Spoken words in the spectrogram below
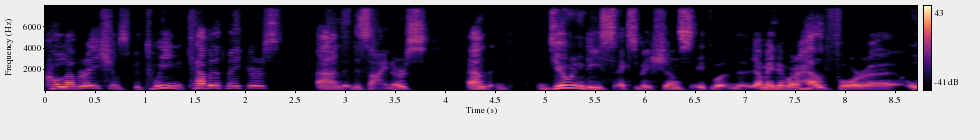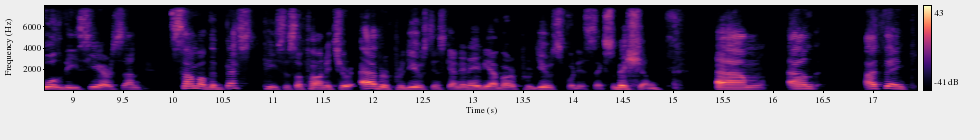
collaborations between cabinet makers and designers. And during these exhibitions, it was, I mean, they were held for uh, all these years. And some of the best pieces of furniture ever produced in Scandinavia were produced for this exhibition. Um, and I think,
